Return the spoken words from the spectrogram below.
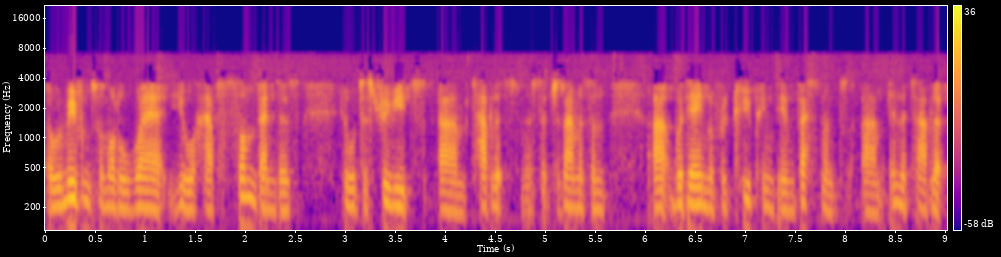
Uh, we're moving to a model where you will have some vendors who will distribute um, tablets, you know, such as Amazon, uh, with the aim of recouping the investment um, in the tablet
